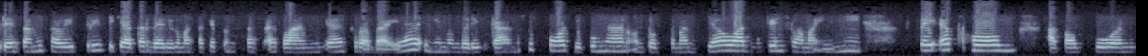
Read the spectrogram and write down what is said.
Briasami Sawitri, psikiater dari Rumah Sakit Universitas Erlangga, Surabaya, ingin memberikan support, dukungan untuk teman sejawat mungkin selama ini stay at home ataupun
